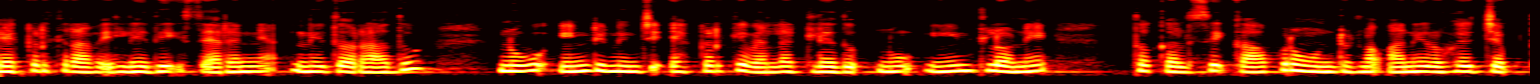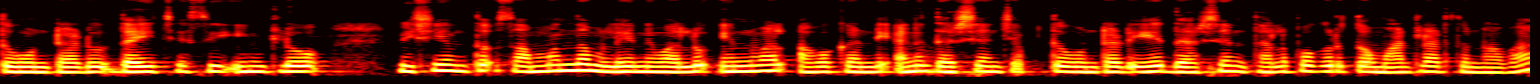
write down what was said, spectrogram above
ఎక్కడికి రా వెళ్ళేది? శరణ్య నీతో రాదు. నువ్వు ఇంటి నుంచి ఎక్కడికి వెళ్ళట్లేదు. నువ్వు ఇంట్లోనే తో కలిసి కాపురం ఉంటున్నావు అని రోహిత్ చెప్తూ ఉంటాడు. దయచేసి ఇంట్లో విషయంతో సంబంధం లేని వాళ్ళు ఇన్వాల్వ్ అవ్వకండి అని దర్శన్ చెప్తూ ఉంటాడు. ఏ దర్శన్ తలపొగరుతో మాట్లాడుతున్నావా?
